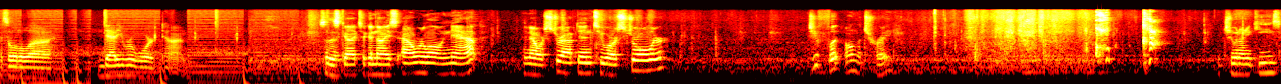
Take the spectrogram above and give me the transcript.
It's a little uh, daddy reward time. So this guy took a nice hour-long nap and now we're strapped into our stroller. Is your foot on the tray? Chewing on your keys?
